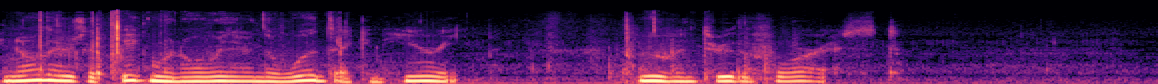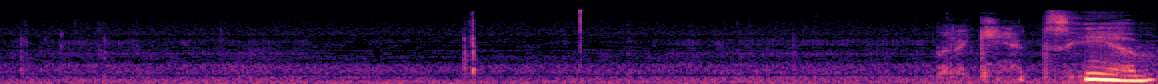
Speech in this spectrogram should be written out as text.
I know there's a big one over there in the woods. I can hear him moving through the forest. But I can't see him.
